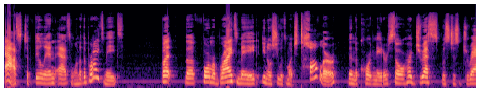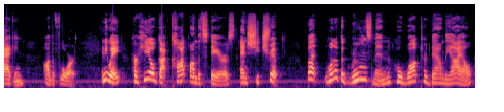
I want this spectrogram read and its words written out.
asked to fill in as one of the bridesmaids. But the former bridesmaid, you know, she was much taller than the coordinator, so her dress was just dragging on the floor. Anyway, her heel got caught on the stairs and she tripped. But one of the groomsmen who walked her down the aisle,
